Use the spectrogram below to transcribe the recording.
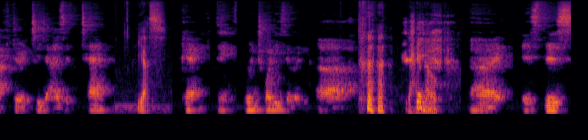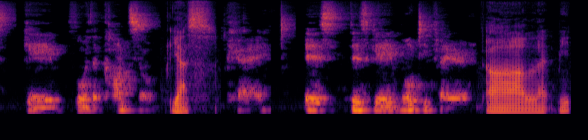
after 2010? Yes. Okay. Dang, we're in 20s already. Uh, I know. uh, is this game for the console? Yes. Okay. Is this game multiplayer? Uh, let me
